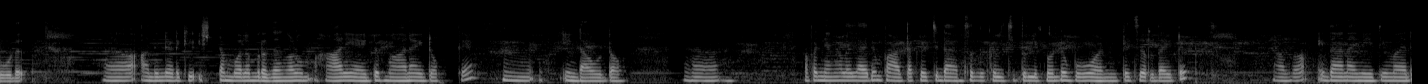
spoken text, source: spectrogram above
റോഡ്. അതിന്റെ ഇടയ്ക്ക് ഇഷ്ടം പോലെ മൃഗങ്ങളും ആനയായിട്ടും മാനായിട്ടും ഒക്കെ ഉണ്ടാവും കേട്ടോ അപ്പം ഞങ്ങളെല്ലാവരും പാട്ടൊക്കെ വെച്ച് ഡാൻസൊക്കെ കളിച്ച് തുള്ളിക്കൊണ്ട് പോവുകയാണ് കേട്ടോ ചെറുതായിട്ട്. അപ്പം ഇതാണ് അനിയത്തിമാർ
